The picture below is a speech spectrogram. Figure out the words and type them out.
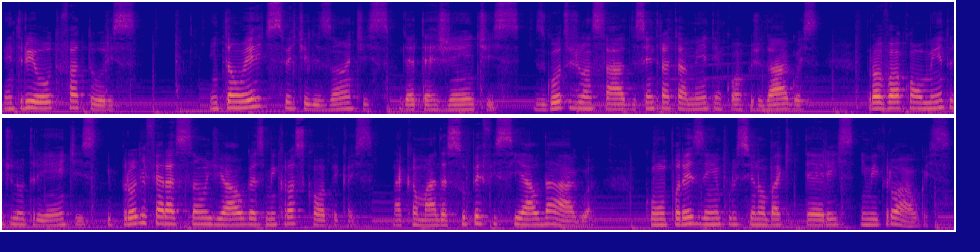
entre outros fatores. Então, estes fertilizantes, detergentes, esgotos lançados sem tratamento em corpos d'água provocam aumento de nutrientes e proliferação de algas microscópicas na camada superficial da água como por exemplo cianobactérias e microalgas.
